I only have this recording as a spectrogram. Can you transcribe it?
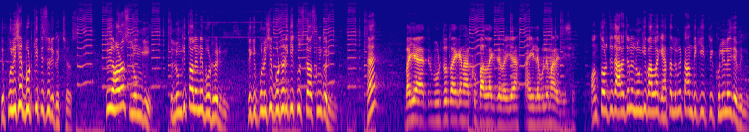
তুই পুলিশের বুট কিতে চুরি করছস? তুই হরস লুঙ্গি তুই লুঙ্গি তলে নিয়ে বুট হরবি। তুই কি পুলিশের বুট হরে কি কুচকাওয়াসনি করবি? হ্যাঁ? ভাইয়া হাতের বুর্জ তো এখানে আর খুব ভালো লাগছে ভাইয়া আইলে বলে মারি দিছি। অন্তর যদি আরেকজনের লুঙ্গি ভালো লাগে হাতে লুঙ্গি টান দেখি তুই খুলি লই যাবি নি।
